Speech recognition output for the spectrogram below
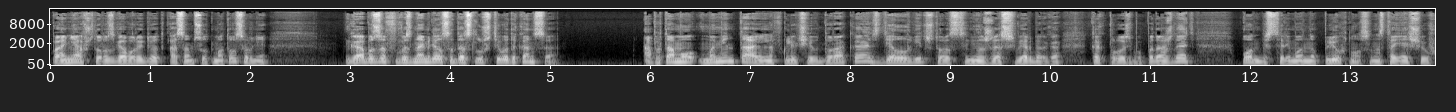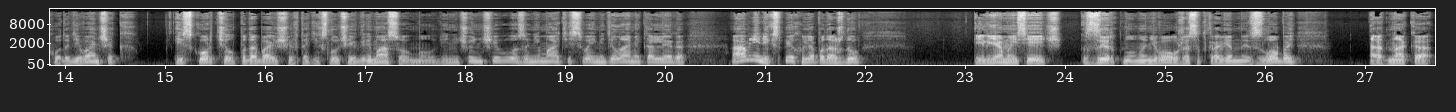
Поняв, что разговор идет о Самсуд Матосовне, Габузов вознамерился дослушать его до конца. А потому, моментально включив дурака, сделал вид, что расценил жест Шверберга как просьбу подождать. Он бесцеремонно плюхнулся на стоящий входа диванчик и скорчил подобающую в таких случаях гримасу, мол, ничего-ничего, занимайтесь своими делами, коллега, а мне не к спеху, я подожду. Илья Моисеевич зыркнул на него уже с откровенной злобой, Однако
